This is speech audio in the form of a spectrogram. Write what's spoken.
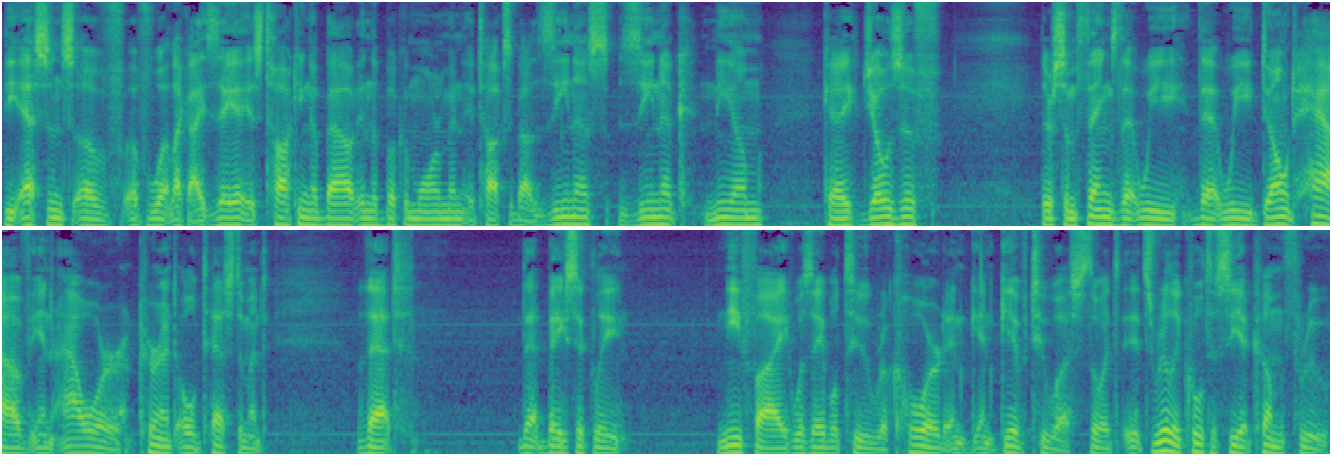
the essence of of what like Isaiah is talking about in the Book of Mormon. It talks about Zenos, Zenoch, Neum, okay, Joseph. There's some things that we that we don't have in our current Old Testament that that basically Nephi was able to record and and give to us. So it's it's really cool to see it come through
